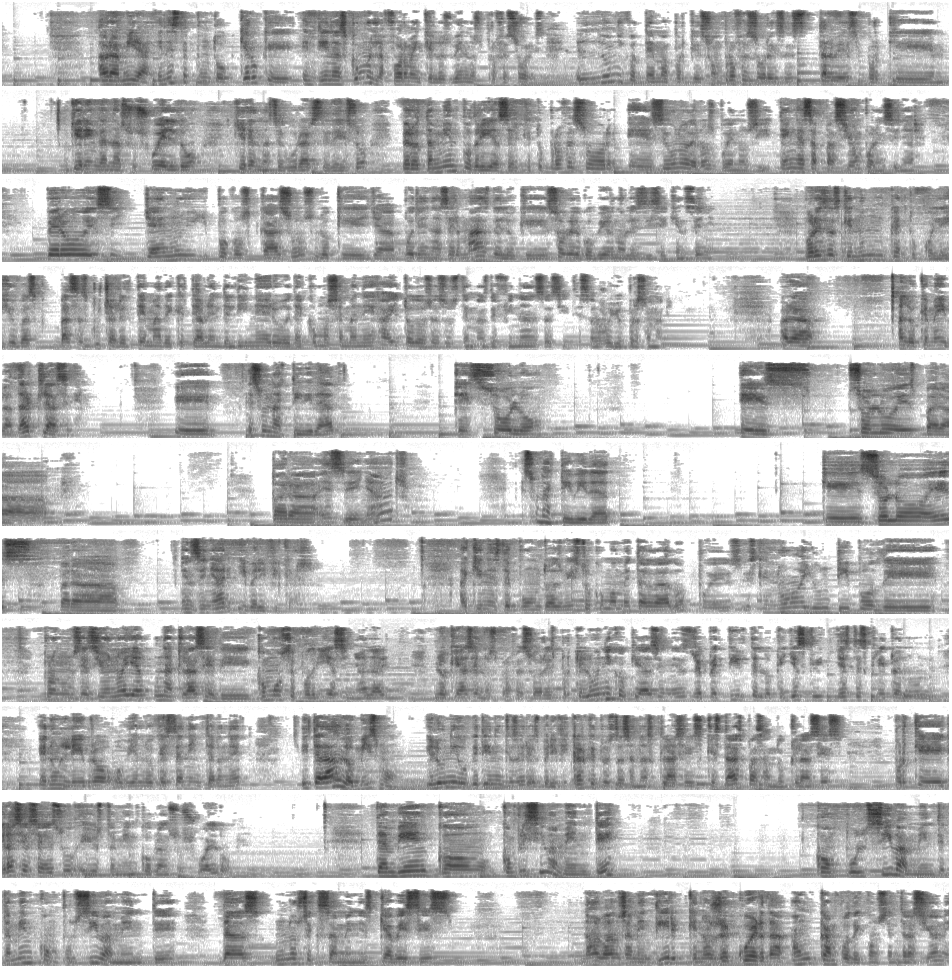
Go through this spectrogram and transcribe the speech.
Ahora mira, en este punto quiero que entiendas cómo es la forma en que los ven los profesores. El único tema porque son profesores es tal vez porque quieren ganar su sueldo, quieren asegurarse de eso, pero también podría ser que tu profesor eh, sea uno de los buenos y tenga esa pasión por enseñar. Pero es ya en muy pocos casos lo que ya pueden hacer más de lo que sobre el gobierno les dice que enseñen. Por eso es que nunca en tu colegio vas, vas a escuchar el tema de que te hablen del dinero, de cómo se maneja y todos esos temas de finanzas y desarrollo personal. Ahora, a lo que me iba, a dar clase eh, es una actividad que solo es solo es para para enseñar es una actividad que solo es para enseñar y verificar aquí en este punto. ¿Has visto cómo me he tardado? Pues es que no hay un tipo de pronunciación, no hay una clase de cómo se podría señalar lo que hacen los profesores, porque lo único que hacen es repetirte lo que ya, ya está escrito en un, en un libro o bien lo que está en internet y te dan lo mismo. Y lo único que tienen que hacer es verificar que tú estás en las clases, que estás pasando clases, porque gracias a eso ellos también cobran su sueldo también con, compulsivamente, compulsivamente, también compulsivamente das unos exámenes que a veces, no vamos a mentir, que nos recuerda a un campo de concentración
